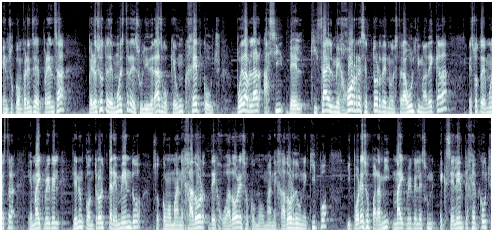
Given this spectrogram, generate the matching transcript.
en su conferencia de prensa, pero eso te demuestra de su liderazgo que un head coach pueda hablar así del quizá el mejor receptor de nuestra última década, esto te demuestra que Mike Rabel tiene un control tremendo como manejador de jugadores o como manejador de un equipo. Y por eso para mí Mike Rabel es un excelente head coach.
